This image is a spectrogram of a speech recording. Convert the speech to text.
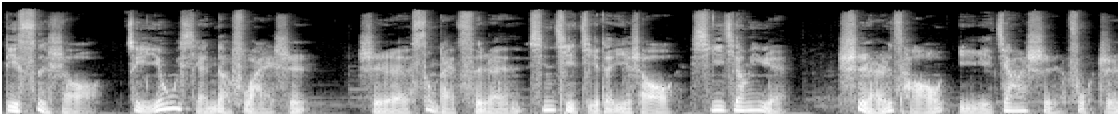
第四首最悠闲的父爱诗，是宋代词人辛弃疾的一首《西江月·示儿曹以家事赋之》。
